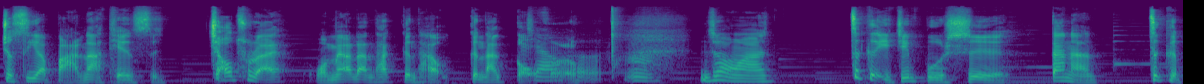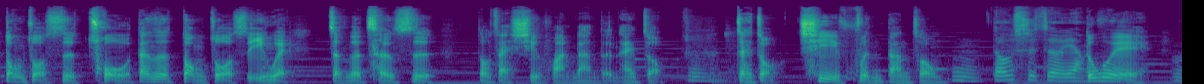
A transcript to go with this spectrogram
就是要把那天使交出来，我们要让他跟他跟他苟合，嗯。你知道吗？这个已经不是，当然这个动作是错误，但是动作是因为整个城市都在性泛滥的那种，嗯，这种气氛当中，嗯，都是这样，对，嗯，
